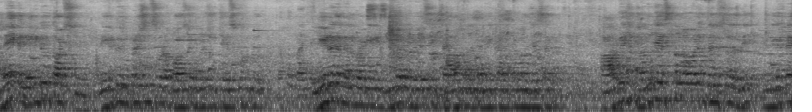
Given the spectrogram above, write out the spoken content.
అనేక నెగిటివ్ థాట్స్ నెగిటివ్ ఇంప్రెషన్స్ కూడా పాజిటివ్ ఇంప్రెషన్ చేసుకుంటూ లీడర్గా నిలబడి జీవో వేసి చాలా మంది అనేక కార్యక్రమాలు చేశారు. ఆర్గనైజేషన్ రన్ చేస్తున్న వాళ్ళకి తెలుస్తుంది ఎందుకంటే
